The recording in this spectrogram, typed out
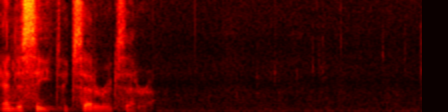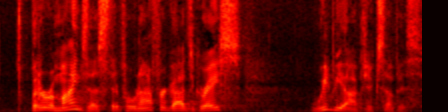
and deceit, etc., etc. But it reminds us that if it were not for God's grace, we'd be objects of his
